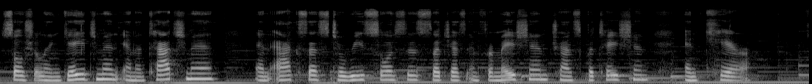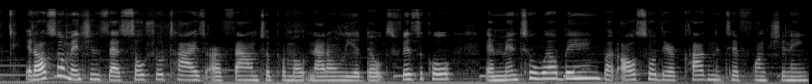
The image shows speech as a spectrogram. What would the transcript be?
social engagement and attachment, and access to resources such as information, transportation, and care. It also mentions that social ties are found to promote not only adults' physical and mental well being, but also their cognitive functioning,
